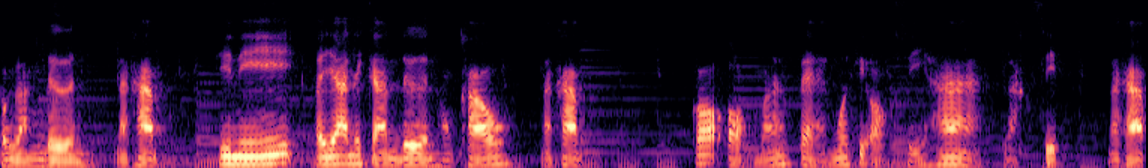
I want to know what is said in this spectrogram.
กำลังเดินนะครับ ทีนี้ระยะในการเดินของเขานะครับ ก็ออกมาตั้งแต่งวดที่ออก 4 5 หลัก 10นะครับ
